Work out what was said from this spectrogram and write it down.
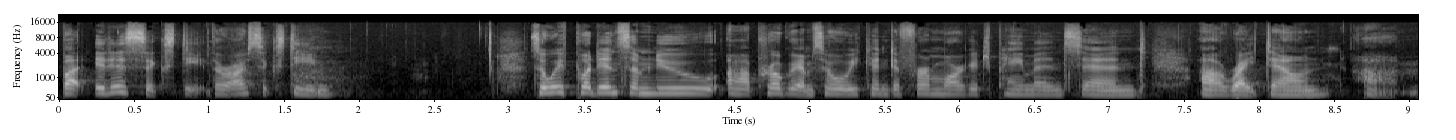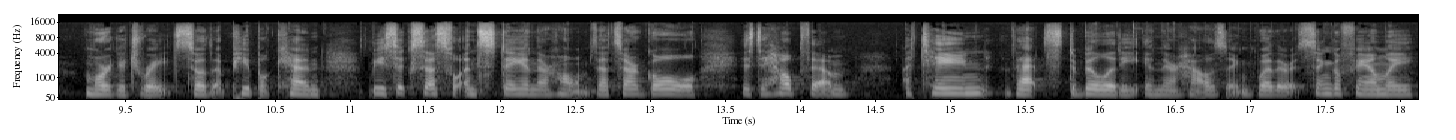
But it is 16, there are 16 so we've put in some new uh, programs so we can defer mortgage payments and uh, write down um, mortgage rates so that people can be successful and stay in their homes. That's our goal, is to help them attain that stability in their housing, whether it's single family,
